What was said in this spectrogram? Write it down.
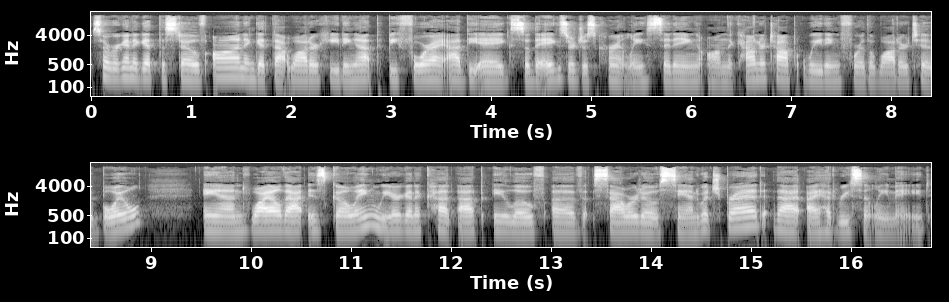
So we're going to get the stove on and get that water heating up before I add the eggs. So the eggs are just currently sitting on the countertop waiting for the water to boil. And while that is going, we are going to cut up a loaf of sourdough sandwich bread that I had recently made.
